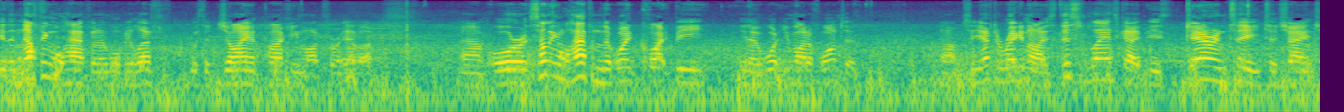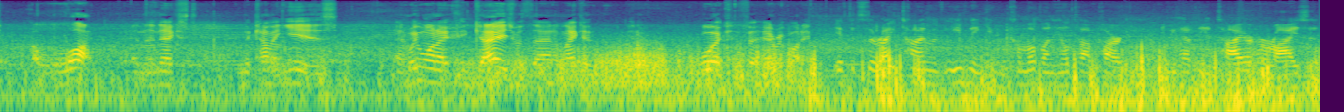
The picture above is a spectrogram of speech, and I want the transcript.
either nothing will happen and we'll be left with a giant parking lot forever, um, or something will happen that won't quite be, you know, what you might have wanted. Um, so you have to recognize this landscape is guaranteed to change a lot in the next, in the coming years, and we want to engage with that and make it work for everybody. If it's the right time of evening, you can come up on Hilltop Park and you have the entire horizon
